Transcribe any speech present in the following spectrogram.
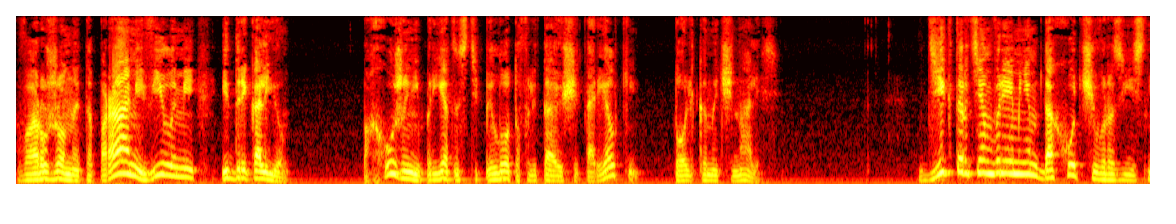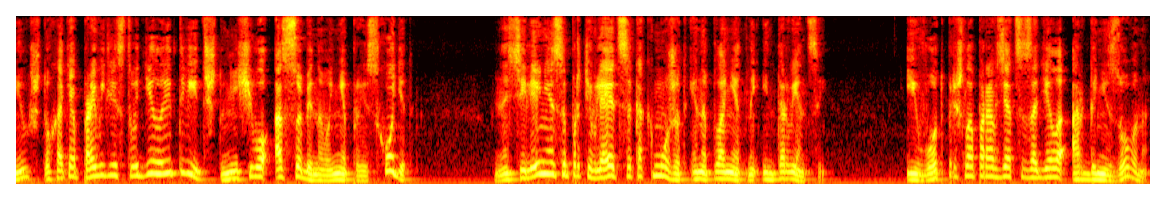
вооруженные топорами, вилами и дрекольем. Похоже, неприятности пилотов летающей тарелки только начинались. Диктор тем временем доходчиво разъяснил, что хотя правительство делает вид, что ничего особенного не происходит, население сопротивляется как может инопланетной интервенции. И вот пришла пора взяться за дело организованно,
